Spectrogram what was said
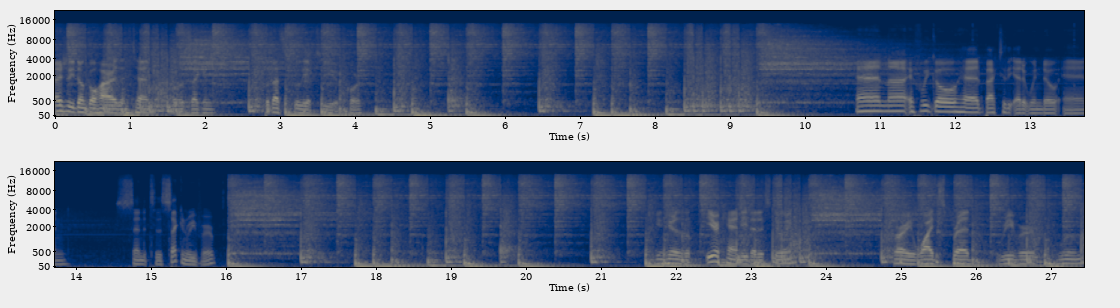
I usually don't go higher than 10 milliseconds, but that's really up to you, of course. And uh, if we go ahead back to the edit window and send it to the second reverb. You can hear the ear candy that it's doing. Very widespread reverb room.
